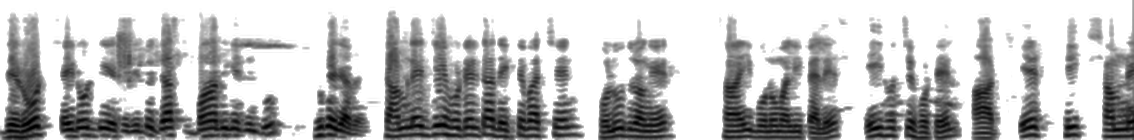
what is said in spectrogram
যে রোড, সেই রোড দিয়ে এসে কিন্তু জাস্ট বাঁ দিকে কিন্তু ঢুকে যাবে। সামনের যে হোটেলটা দেখতে পাচ্ছেন, হলুদ রঙের, সাই বনমালী প্যালেস, এই হচ্ছে হোটেল। আর এর ঠিক সামনে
